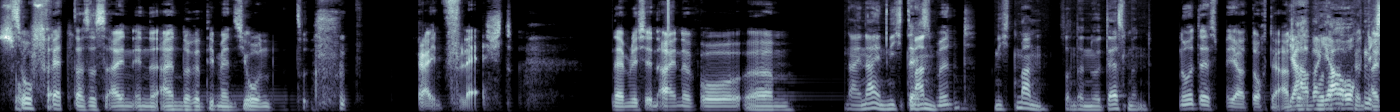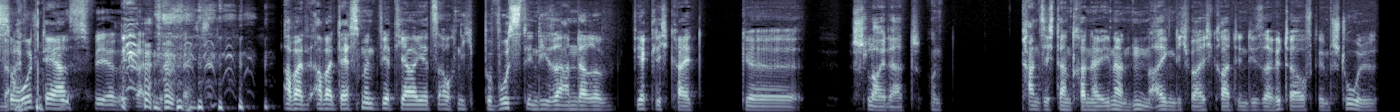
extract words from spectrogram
So, So, fett. fett, dass es einen in eine andere Dimension reinflasht. Nämlich in eine, wo ähm, Nein, nein, nicht Mann. Desmond, Nicht Mann, sondern nur Desmond. nur Des, ja doch, der andere Ja, aber ja auch in nicht so, der- Sphäre. Aber, aber Desmond wird ja jetzt auch nicht bewusst in diese andere Wirklichkeit geschleudert und kann sich dann dran erinnern, hm, eigentlich war ich gerade in dieser Hütte auf dem Stuhl.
